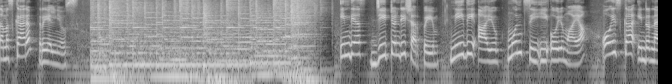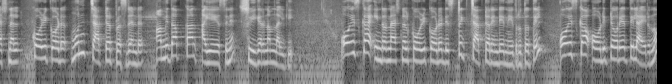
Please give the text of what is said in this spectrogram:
നമസ്കാരം real news. India's G twenty ഷർപ്പയും നീതി ആയോഗ് മുൻ സിഇഒയുമായ ഓയിസ്ക ഇന്റർനാഷണൽ കോഴിക്കോട് മുൻ chapter president Amitabh Kant I A എസിന് സ്വീകരണം നൽകി. ഓയിസ്ക ഇന്റർനാഷണൽ കോഴിക്കോട് ഡിസ്ട്രിക്ട് ചാപ്റ്ററിന്റെ നേതൃത്വത്തിൽ ഓയിസ്ക ഓഡിറ്റോറിയത്തിലായിരുന്നു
